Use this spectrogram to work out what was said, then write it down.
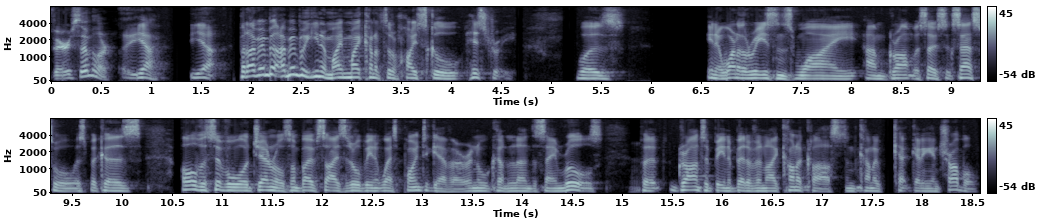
very similar. Yeah, yeah. But I remember, I remember, you know, my my kind of sort of high school history was, you know, one of the reasons why um, Grant was so successful was because all the Civil War generals on both sides had all been at West Point together and all kind of learned the same rules. Mm. But Grant had been a bit of an iconoclast and kind of kept getting in trouble,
